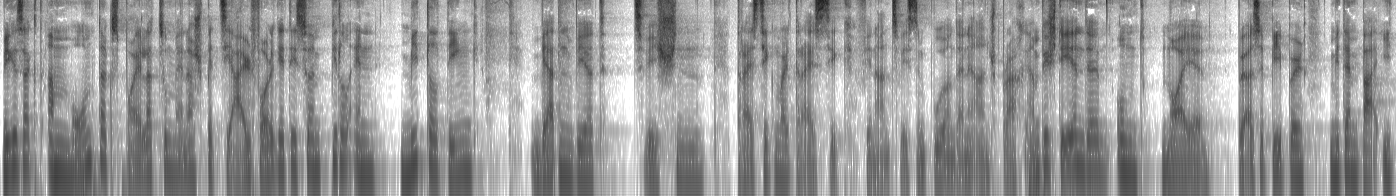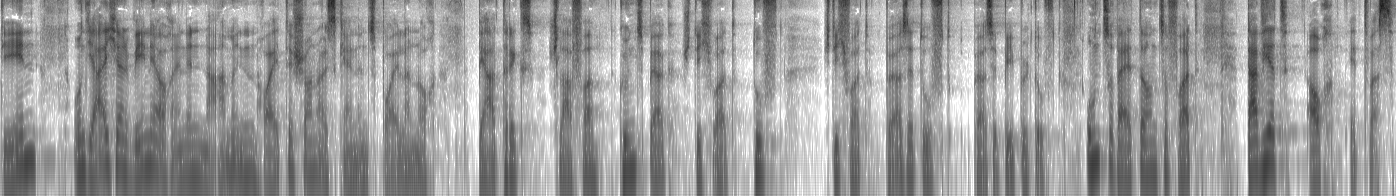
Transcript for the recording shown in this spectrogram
Wie gesagt, am Montag Spoiler zu meiner Spezialfolge, die so ein bisschen ein Mittelding werden wird zwischen 30 mal 30 Finanzwissen pur und eine Ansprache an bestehende und neue Börse-People mit ein paar Ideen. Und ja, ich erwähne auch einen Namen heute schon als kleinen Spoiler noch. Beatrix Schlaffer-Günzberg, Stichwort Duft, Stichwort Börseduft, Börse-People-Duft und so weiter und so fort. Da wird auch etwas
